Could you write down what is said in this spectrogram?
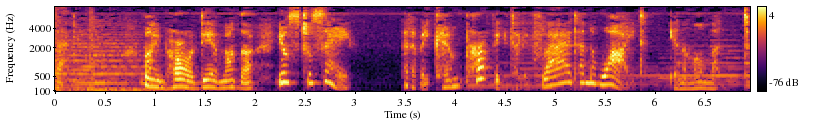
that my poor dear mother used to say that it became perfectly flat and white in a moment.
